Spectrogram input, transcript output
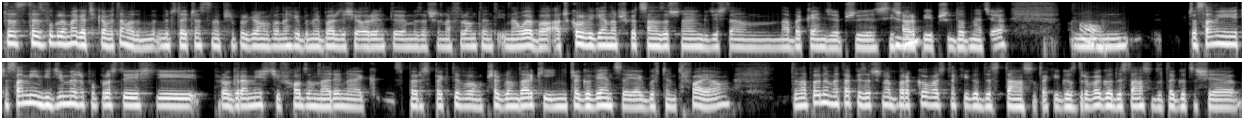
to jest, to jest w ogóle mega ciekawy temat. My tutaj często na przeprogramowanych jakby najbardziej się orientujemy zawsze na frontend i na weba, aczkolwiek ja na przykład sam zaczynałem gdzieś tam na backendzie przy C-Sharpie i przy .NETie. Mm, czasami, czasami widzimy, że po prostu jeśli programiści wchodzą na rynek z perspektywą przeglądarki i niczego więcej jakby w tym trwają, to na pewnym etapie zaczyna brakować takiego dystansu, takiego zdrowego dystansu do tego, co się,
